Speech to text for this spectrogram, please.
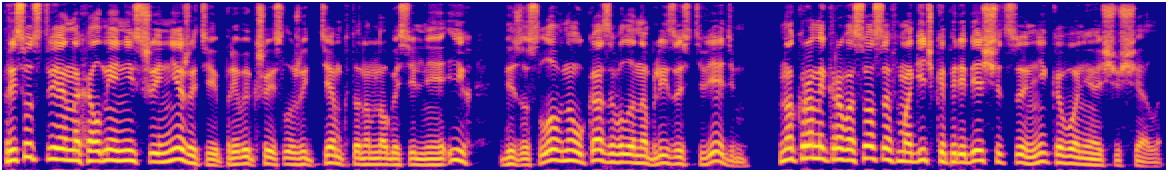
Присутствие на холме низшей нежити, привыкшей служить тем, кто намного сильнее их, безусловно, указывало на близость ведьм. Но кроме кровососов, магичка-перебежчица никого не ощущала.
